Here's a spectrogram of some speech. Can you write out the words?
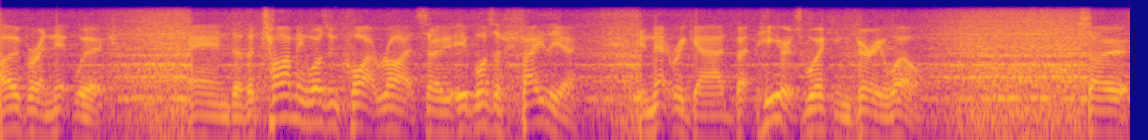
over a network. And uh, the timing wasn't quite right, so it was a failure in that regard, but here it's working very well. So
